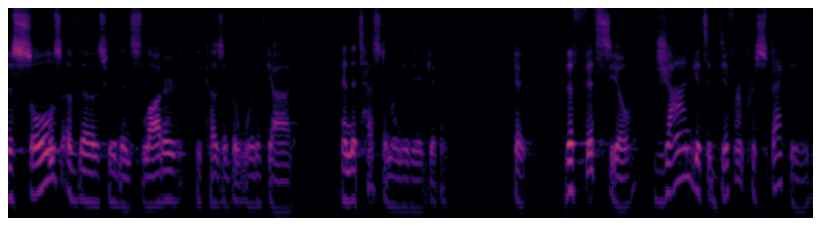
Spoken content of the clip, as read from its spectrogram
the souls of those who had been slaughtered because of the word of God and the testimony they had given. Okay, the fifth seal, John gets a different perspective.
